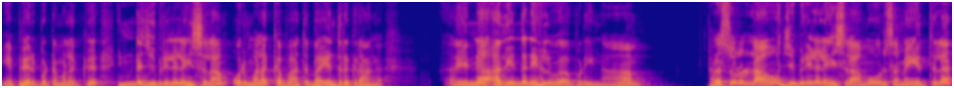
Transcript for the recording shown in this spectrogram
எப்பேற்பட்ட மலக்கு? இந்த ஜிப்ரில் அலி இஸ்லாம் ஒரு மலக்கை பார்த்து பயந்துருக்கிறாங்க. என்ன அது எந்த நிகழ்வு அப்படின்னா ரசூலுல்லாவும் ஜிப்ரில் அலி இஸ்லாமும் ஒரு சமயத்தில்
